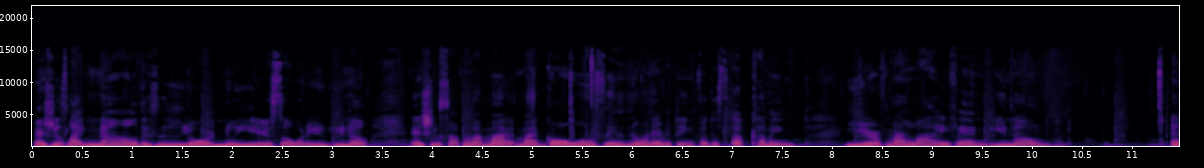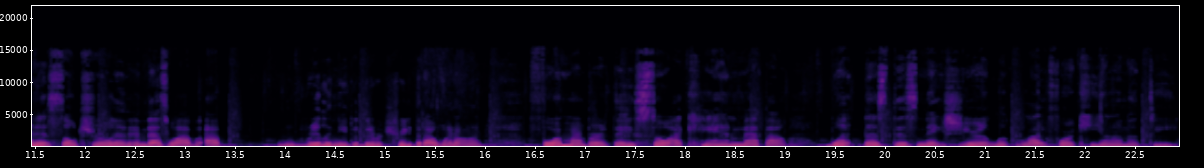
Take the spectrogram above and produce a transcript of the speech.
And she was like, "No, this is your New Year. So what are you, you know?" And she was talking about my my goals and you know and everything for this upcoming year of my life. And you know, and it's so true. And, and that's why I, I really needed the retreat that I went on for my birthday so I can map out what does this next year look like for Kiana D?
